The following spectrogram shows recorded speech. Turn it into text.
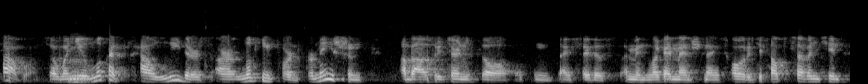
problem. So when mm. you look at how leaders are looking for information about returning to office, and I say this, I mean, like I mentioned, I've already helped 17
